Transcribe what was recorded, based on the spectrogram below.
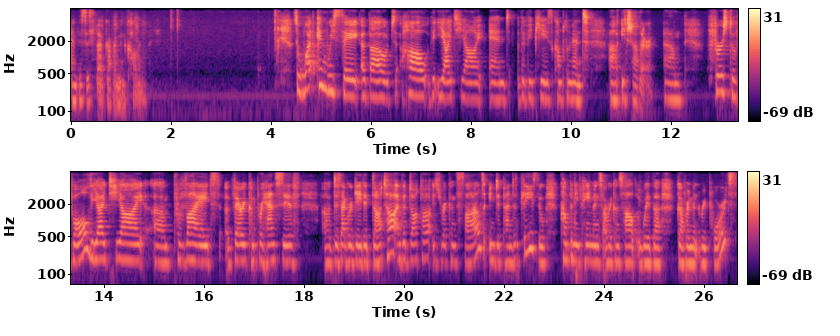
And this is the government column. So what can we say about how the EITI and the VPAs complement uh, each other. Um, first of all, the EITI um, provides a very comprehensive uh, disaggregated data, and the data is reconciled independently. So company payments are reconciled with uh, government reports.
